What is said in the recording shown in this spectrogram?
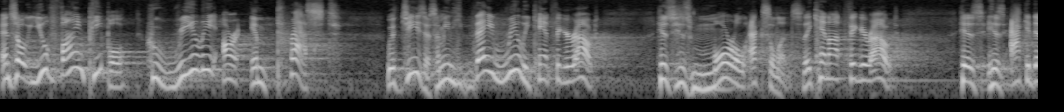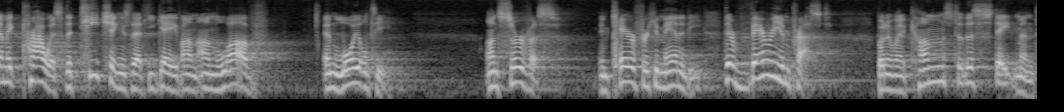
And so you'll find people who really are impressed with Jesus. I mean, they really can't figure out his, his moral excellence, they cannot figure out his, his academic prowess, the teachings that he gave on, on love and loyalty, on service and care for humanity. They're very impressed. But when it comes to the statement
